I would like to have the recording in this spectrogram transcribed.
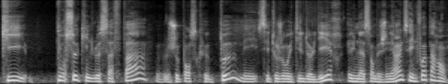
qui pour ceux qui ne le savent pas, je pense que peu, mais c'est toujours utile de le dire, une assemblée générale, c'est une fois par an.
